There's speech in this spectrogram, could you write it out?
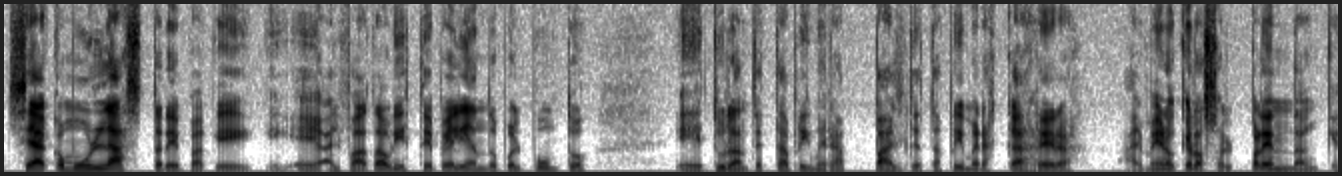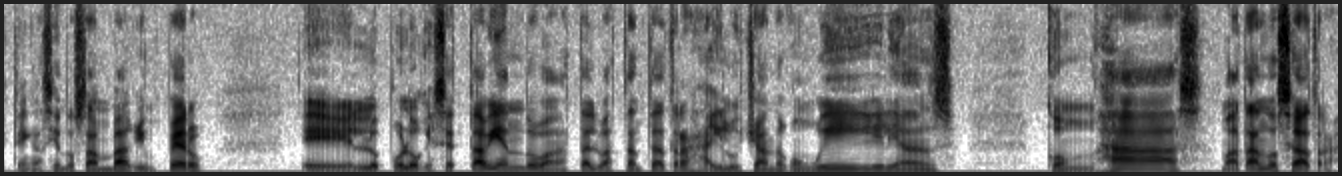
sea como un lastre para que, eh, Alfa Tauri esté peleando por el punto eh, durante esta primera parte, estas primeras carreras, al menos que lo sorprendan, que estén haciendo sandbagging, pero eh, por lo que se está viendo van a estar bastante atrás ahí luchando con Williams, con Haas, matándose atrás.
